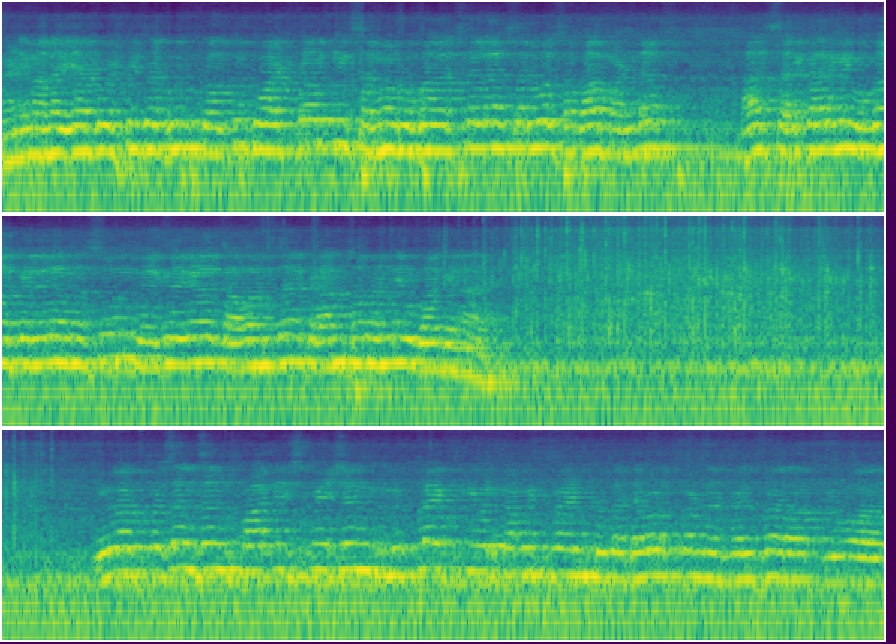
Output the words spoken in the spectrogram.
आणि मला या गोष्टीचं खूप कौतुक वाटतं की समोर उभा असलेला सर्व सभा मंडप हा सरकारने उभा केलेला नसून वेगवेगळ्या गावांचा ग्रामसभांनी उभा केला आहे Your presence and participation reflect your commitment to the development and welfare of your,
